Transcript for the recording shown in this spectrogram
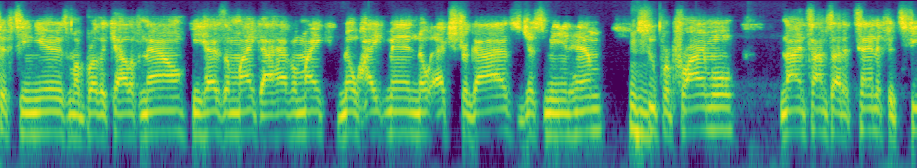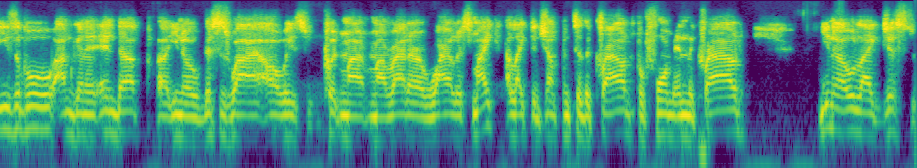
15 years. My brother Caliph now. He has a mic. I have a mic. No hype man. No extra guys. Just me and him. Mhm. Super primal. Nine times out of ten, if it's feasible, I'm gonna end up. Uh, you know, this is why I always put my my rider a wireless mic. I like to jump into the crowd, perform in the crowd. You know, like just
